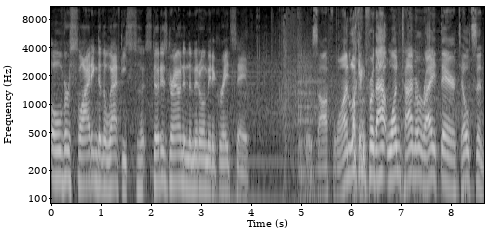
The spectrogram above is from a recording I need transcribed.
over sliding to the left? He st stood his ground in the middle and made a great save. Face off one, looking for that one timer right there. Tiltson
